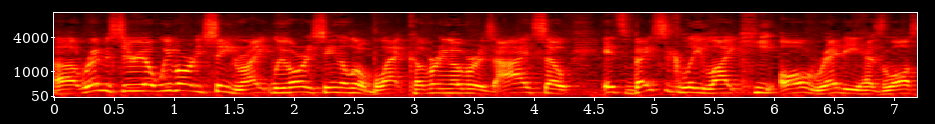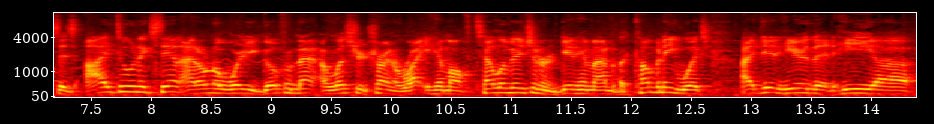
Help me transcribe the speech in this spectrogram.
Uh, Rey Mysterio, we've already seen, right? We've already seen the little black covering over his eye, so it's basically like he already has lost his eye to an extent. I don't know where you go from that unless you're trying to write him off television or get him out of the company, which I did hear that he, uh,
